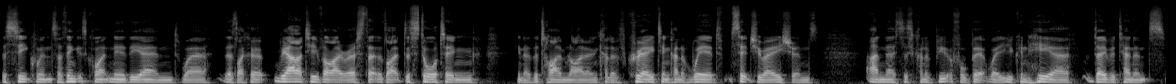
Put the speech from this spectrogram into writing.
the sequence. I think it's quite near the end where there's like a reality virus that is like distorting, you know, the timeline and kind of creating kind of weird situations. And there's this kind of beautiful bit where you can hear David Tennant's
